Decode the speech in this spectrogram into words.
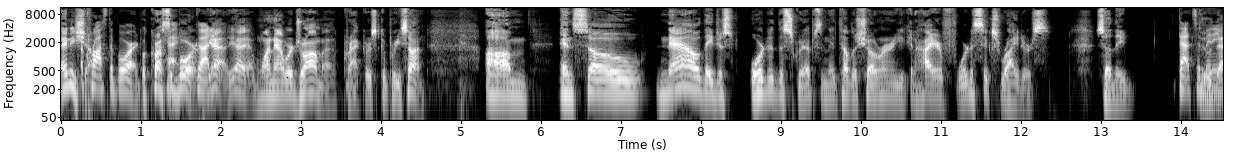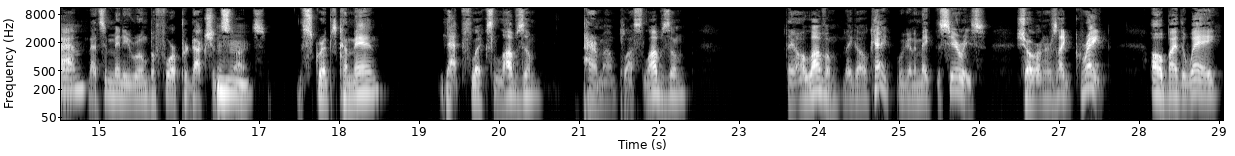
any show. across the board? across Okay, the board. Yeah, yeah, yeah. One hour drama, Crackers, Capri Sun. Um, and so now they just ordered the scripts and they tell the showrunner you can hire four to six writers. So they That's a mini that. room. That's a mini room before production Mhm. starts. The scripts come in. Netflix loves them. Paramount Plus loves them. They all love them. They go, okay, we're going to make the series. Showrunner's like, great. Oh, by the way,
